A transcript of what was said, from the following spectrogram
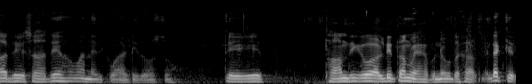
ਆ ਦੇ ਸਕਦੇ ਹੋ ਹਵਾਨੇ ਦੀ ਕੁਆਲਿਟੀ ਦੋਸਤੋ। ਤੇ ਥਾਂ ਦੀ ਕੁਆਲਿਟੀ ਤੁਹਾਨੂੰ ਐਪ ਨੇ ਉਹ ਦਿਖਾ ਦਿੰਦੇ। ਡੱਕੇ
